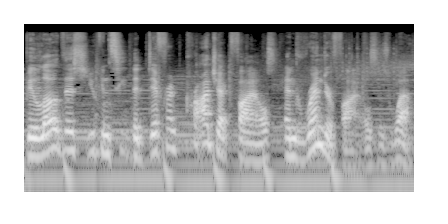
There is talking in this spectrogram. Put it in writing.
Below this, you can see the different project files and render files as well.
